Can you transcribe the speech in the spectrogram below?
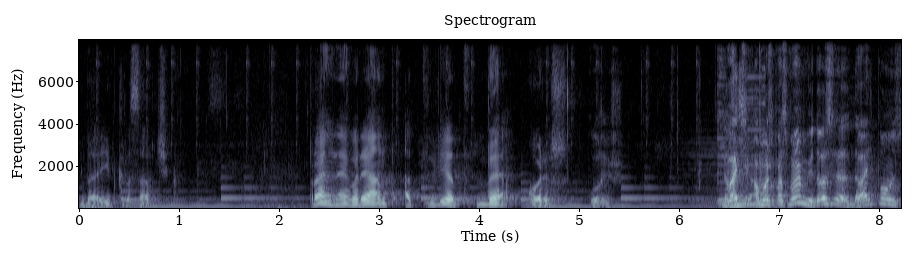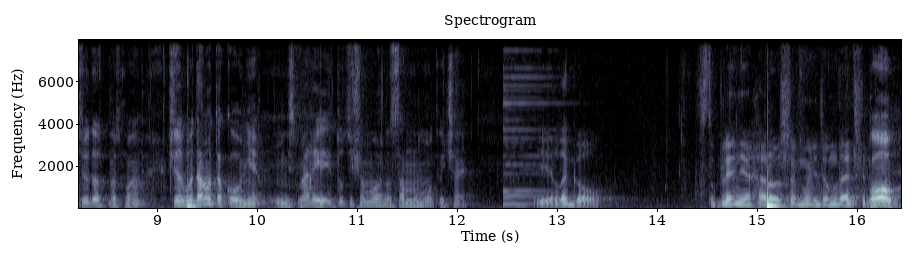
Да, Ид красавчик. Правильный вариант, ответ Д, кореш. Куришь. Давайте, а может посмотрим видосы? Давайте полностью видос посмотрим. Сейчас бы давно такого не, не смотрели. И тут еще можно самому отвечать. И let go. Вступление хорошее, мы идем дальше. Оу!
